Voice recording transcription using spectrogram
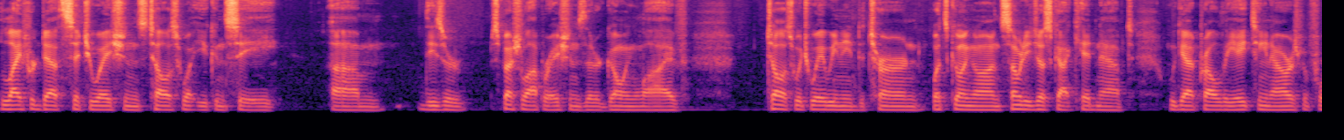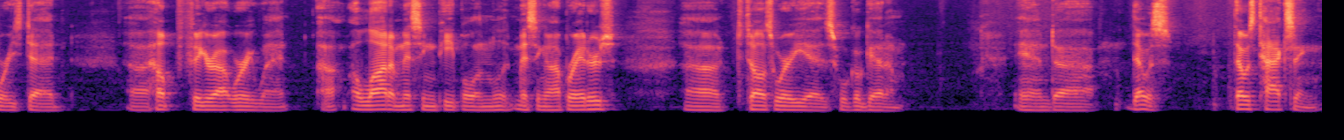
life or death situations. Tell us what you can see. Um, these are special operations that are going live. Tell us which way we need to turn, what's going on. Somebody just got kidnapped. We got probably 18 hours before he's dead. Uh, help figure out where he went. Uh, a lot of missing people and missing operators. Uh, to tell us where he is, we'll go get him. And uh, that was that was taxing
